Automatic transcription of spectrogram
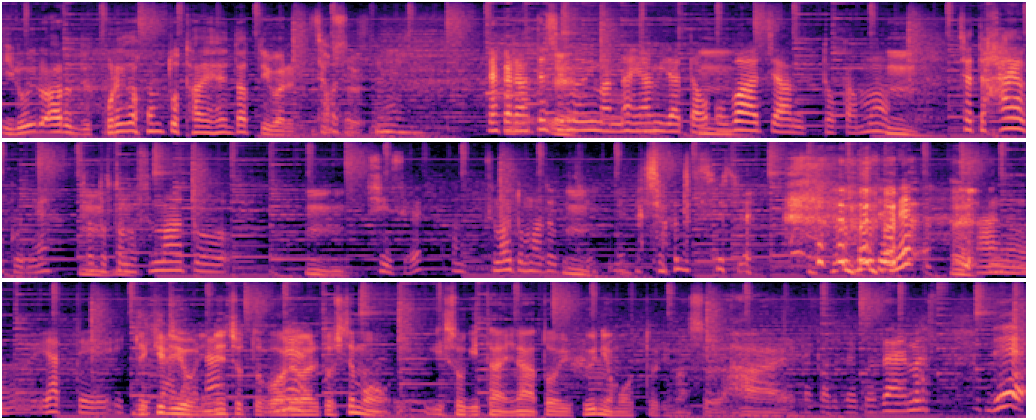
いろいろあるんでこれが本当大変だって言われるんです。そうですね。だから私の今悩みだったおばあちゃんとかも、うん。ちょっと早くねちょっとそのスマートうん申請、スマート窓口、スマート申請。してねええあのやっていきたいな。できるようにねちょっと我々ねとしても急ぎたいなというふうに思っております。はい。ところでございます。で、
